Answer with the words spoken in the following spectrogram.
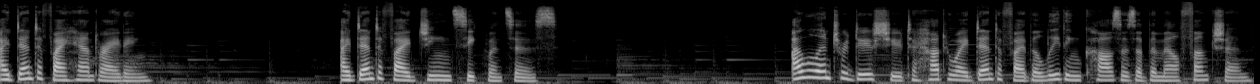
Identify handwriting. Identify gene sequences. I will introduce you to how to identify the leading causes of the malfunction.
